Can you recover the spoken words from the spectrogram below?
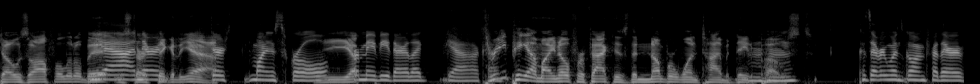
doze off a little bit, Yeah, and start they're- thinking, yeah. They're wanting to scroll, Yep. or maybe they're like, yeah, okay. 3 p.m. I know for a fact is the number one time of day to Mhm. post. because everyone's going for their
